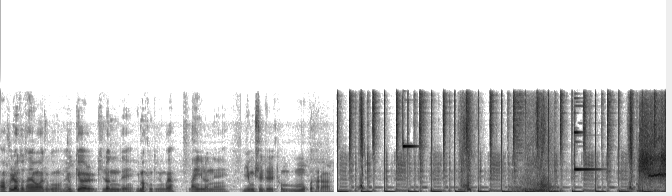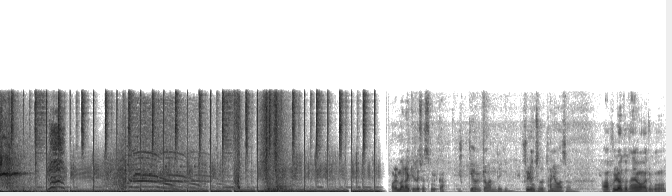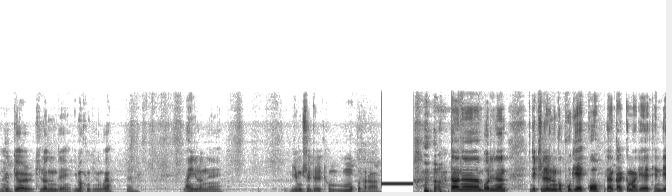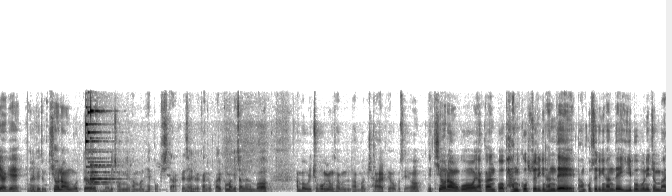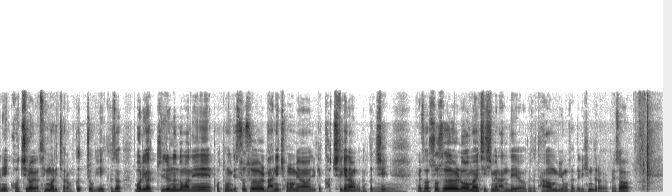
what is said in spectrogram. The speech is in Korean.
아 훈련소 다녀와가지고 네. 6개월 길렀는데 이만큼 길른 거야? 많이 길렀네 미용실들 돈 못 먹고 살아 얼마나 길르셨습니까? 6개월 좀 안 되게 훈련소 다녀와서 아 훈련소 다녀와가지고 네. 6개월 길렀는데 이만큼 길른 거야? 네. 많이 길렀네 미용실들 돈 못 먹고 살아 일단은 머리는 이제 기르는 거 포기했고 일단 깔끔하게 댄디하게 네. 이렇게 좀 튀어나온 것들 머리 정리를 한번 해봅시다 그래서 네. 약간 좀 깔끔하게 자르는 법 한번 우리 초보 미용사분들도 한번 잘 배워보세요 이게 튀어나오고 약간 뭐 반곱슬이긴 한데 반곱슬이긴 한데 이 부분이 좀 많이 거칠어요 생머리처럼 끝쪽이 그래서 머리가 기르는 동안에 보통 이제 수술 많이 쳐놓으면 이렇게 거칠게 나오거든 끝이 오. 그래서 수술 너무 많이 치시면 안 돼요. 그래서 다음 미용사들이 힘들어요. 그래서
